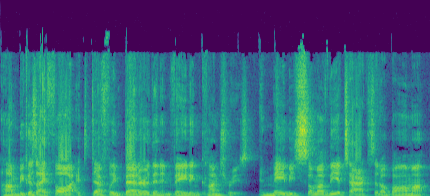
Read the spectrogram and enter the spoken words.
um, because I thought it's definitely better than invading countries. And maybe some of the attacks that Obama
